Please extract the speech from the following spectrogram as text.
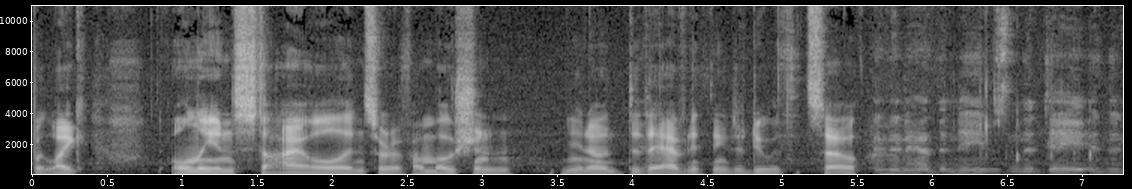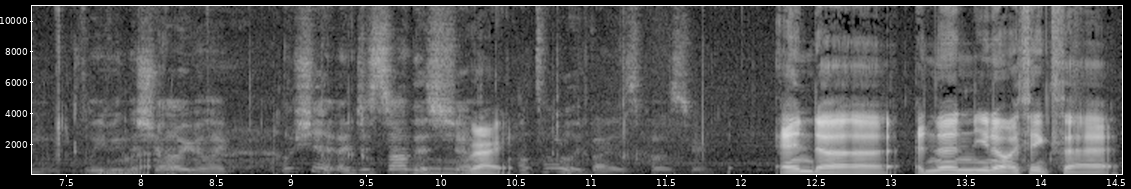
but like only in style and sort of emotion you know did they have anything to do with it so And then it had the names and the date, and then leaving the show, you're like, shit, I just saw this show. Right. I'll totally buy this poster. and uh and then you know i think that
